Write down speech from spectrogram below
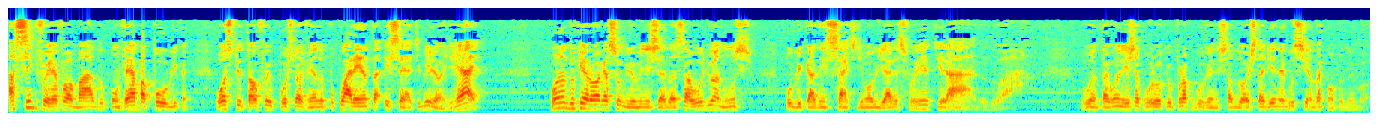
assim que foi reformado, com verba pública, o hospital foi posto à venda por 47 milhões de reais. Quando Queiroga assumiu o Ministério da Saúde, o anúncio, publicado em sites de imobiliárias, foi retirado do ar o antagonista apurou que o próprio governo estadual estaria negociando a compra do imóvel.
